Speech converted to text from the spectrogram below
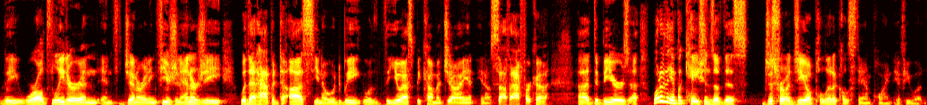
the world's leader in, in generating fusion energy? Would that happen to us? You know, would we would the U.S. become a giant you know South Africa, uh, De Beers? Uh, what are the implications of this, just from a geopolitical standpoint, if you would?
